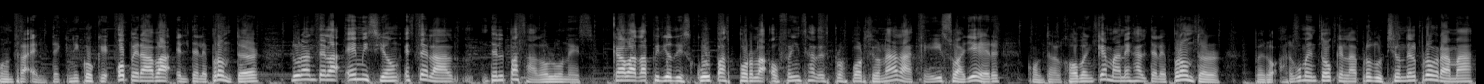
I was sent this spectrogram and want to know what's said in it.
contra el técnico que operaba el teleprompter durante la emisión estelar del pasado lunes. Cavada pidió disculpas por la ofensa desproporcionada que hizo ayer contra el joven que maneja el teleprompter, pero argumentó que en la producción del programa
